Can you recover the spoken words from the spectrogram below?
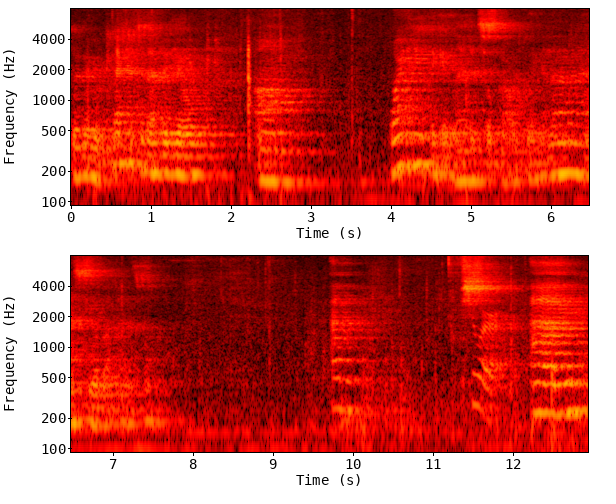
whether you're connected to that video. Um, why do you think it landed so powerfully? And then I'm going to ask you about that as well. Um, sure. Um,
